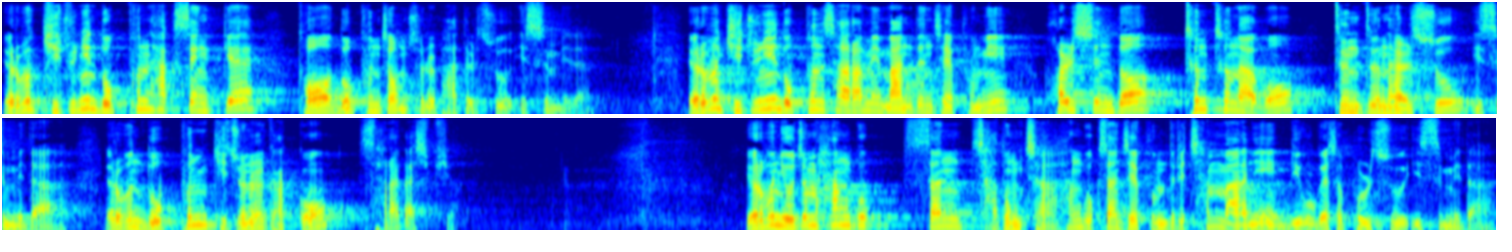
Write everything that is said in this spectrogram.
여러분, 기준이 높은 학생께 더 높은 점수를 받을 수 있습니다. 여러분, 기준이 높은 사람이 만든 제품이 훨씬 더 튼튼하고 든든할 수 있습니다. 여러분, 높은 기준을 갖고 살아가십시오. 여러분 요즘 한국산 자동차, 한국산 제품들이 참 많이 미국에서 볼 수 있습니다.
